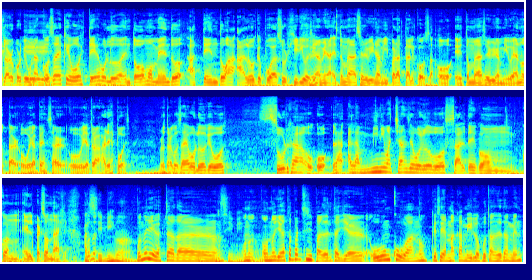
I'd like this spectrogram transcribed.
Claro, porque una eh, cosa es que vos estés, boludo, en todo momento atento a algo que pueda surgir y vos Sí. decir, "Ah, mira, esto me va a servir a mí para tal cosa, o esto me va a servir a mí, voy a anotar, o voy a pensar, o voy a trabajar después. Pero otra cosa es, boludo, que vos surja, o, o la- a la mínima chance, boludo, vos saltes con, con el personaje. Así mismo. ¿Vos no llegaste a dar... Así mismo. O no, o no llegaste a participar del taller? Hubo un cubano que se llama Camilo justamente también,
